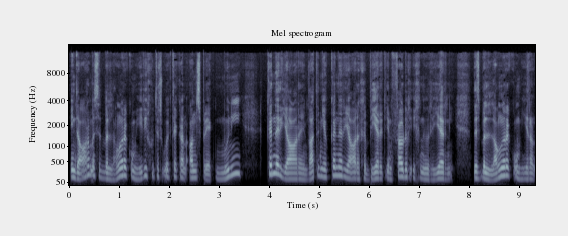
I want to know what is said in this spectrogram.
En daarom is dit belangrik om hierdie goeters ook te kan aanspreek. Moenie kinderjare en wat in jou kinderjare gebeur het eenvoudig ignoreer nie. Dis belangrik om hieraan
